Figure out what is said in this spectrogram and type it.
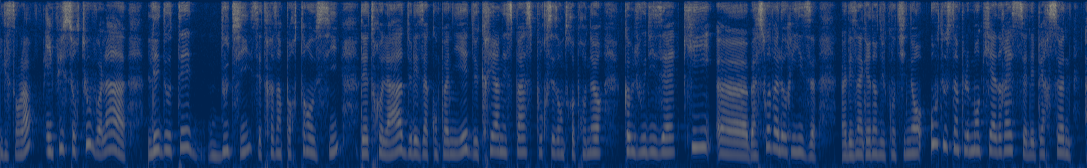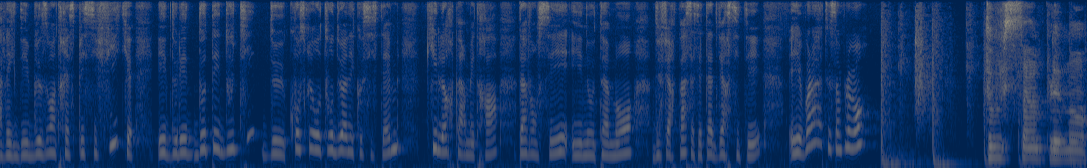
Ils sont là. Et puis surtout, voilà, les doter d'outils. C'est très important aussi d'être là, de les accompagner, de créer un espace pour ces entrepreneurs, comme je vous disais, qui euh, bah, soit valorisent euh, les ingrédients du continent ou tout simplement qui adressent les personnes avec des besoins très spécifiques et de les doter d'outils, de construire autour d'eux un écosystème qui leur permettra d'avancer et notamment de faire face à cette adversité. Et voilà, tout simplement. Tout simplement,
